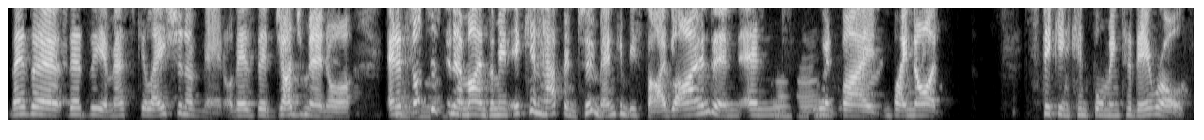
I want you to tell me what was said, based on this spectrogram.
There's a there's the emasculation of men or there's the judgment or and it's not just in our minds. I mean it can happen too. Men can be sidelined and and mm-hmm. went by by not sticking conforming to their roles.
